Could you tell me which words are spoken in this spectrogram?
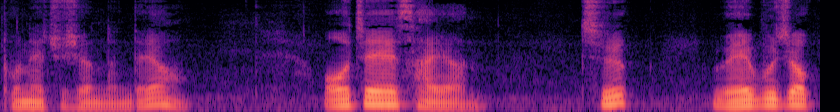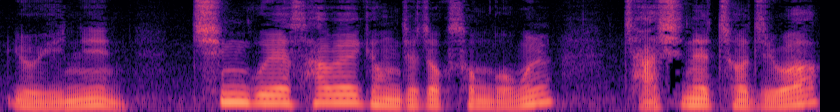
보내주셨는데요. 어제의 사연, 즉 외부적 요인인 친구의 사회 경제적 성공을 자신의 처지와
